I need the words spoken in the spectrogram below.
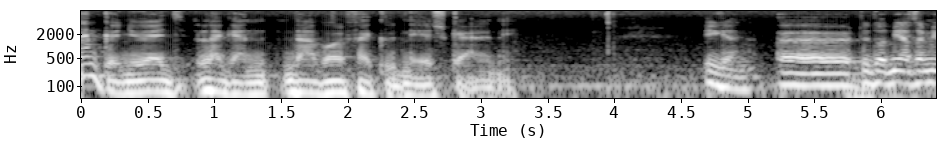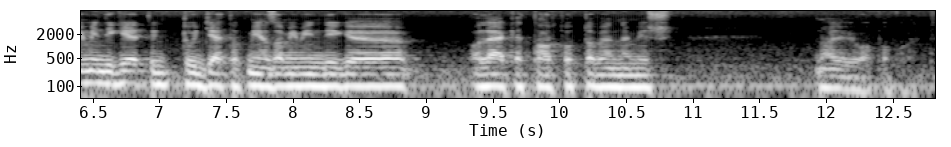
Nem könnyű egy legendával feküdni és kelni. Igen. Ö, tudod, mi az, ami mindig ért? Tudjátok, mi az, ami mindig ö, a lelket tartotta bennem, és nagyon jó apa volt.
